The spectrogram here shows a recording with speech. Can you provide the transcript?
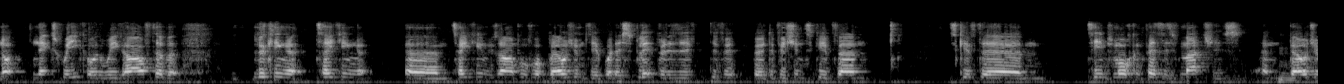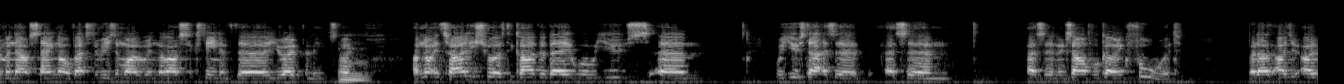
not next week or the week after, but looking at taking um, taking an example of what Belgium did, where they split the, the division to give um, to give the um, teams more competitive matches. And mm. Belgium are now saying, "Oh, that's the reason why we're in the last 16 of the Europa League." So mm. I'm not entirely sure if the KNVB will use um, will use that as a as um, as an example going forward. But I, I,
